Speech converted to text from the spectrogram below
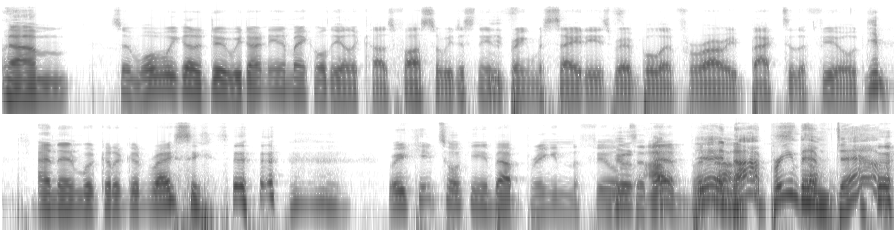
Um, So what we got to do? We don't need to make all the other cars faster. We just need to bring Mercedes, Red Bull, and Ferrari back to the field, yeah, and then we've got a good racing. we keep talking about bringing the field field to up- them, but yeah, nah, nah, bring them down.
